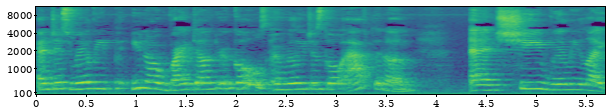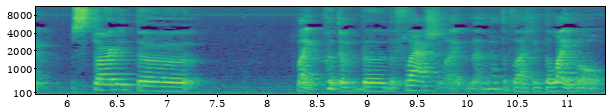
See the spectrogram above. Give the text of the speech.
And just really, you know, write down your goals and really just go after them. And she really like started the, like, put the the, the flashlight, not the flashlight, the light bulb.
